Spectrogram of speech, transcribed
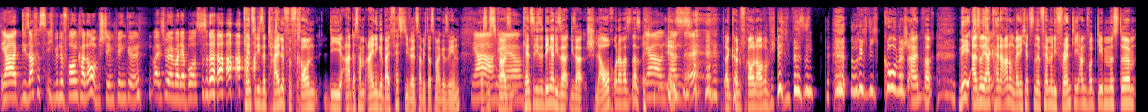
Ja, die Sache ist, ich bin eine Frau und kann auch im Stehen pinkeln, weil ich bin einfach der Boss. Kennst du diese Teile für Frauen, die, ah, das haben einige bei Festivals, habe ich das mal gesehen. ja, Das ist quasi, ja, ja. kennst du diese Dinger, dieser, dieser Schlauch oder was das Ja, und dann, ist? äh, Dann können Frauen auch im Stehen pissen. So richtig komisch einfach. Nee, also ja, keine Ahnung, wenn ich jetzt eine family-friendly Antwort geben müsste,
